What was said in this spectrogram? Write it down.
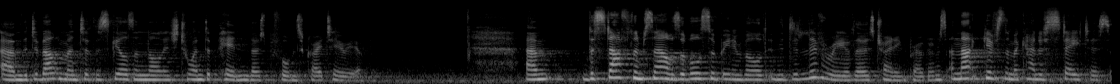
um, the development of the skills and knowledge to underpin those performance criteria. Um, the staff themselves have also been involved in the delivery of those training programs, and that gives them a kind of status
